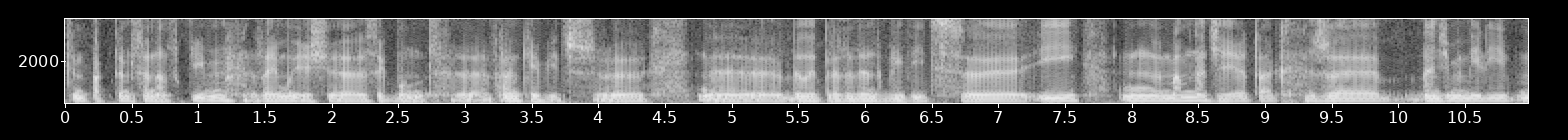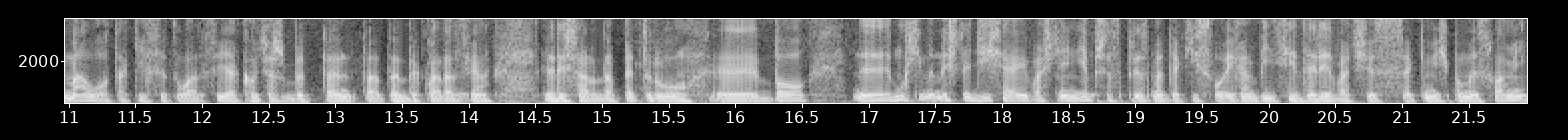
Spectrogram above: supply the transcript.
tym paktem senackim zajmuje się Zygmunt e, Frankiewicz, e, były prezydent Gliwic i mm, mam nadzieję, tak, że będziemy mieli mało takich sytuacji, jak chociażby ten, ta, ta deklaracja Ryszarda Petru, bo musimy myśleć dzisiaj właśnie nie przez pryzmat jakichś swoich ambicji, wyrywać się z jakimiś pomysłami,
